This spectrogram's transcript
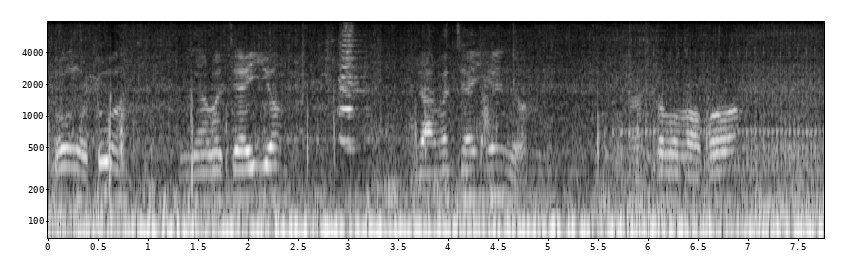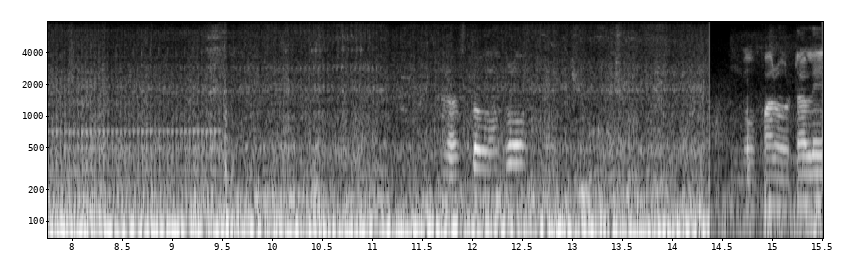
બહુ મોટું આ જ્યાં વચ્ચે આવી ગયો જ્યાં વચ્ચે આવી ગયા જો રસ્તો બહુ હોપો રસ્તો મોટો ગોપાલ હોટલે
